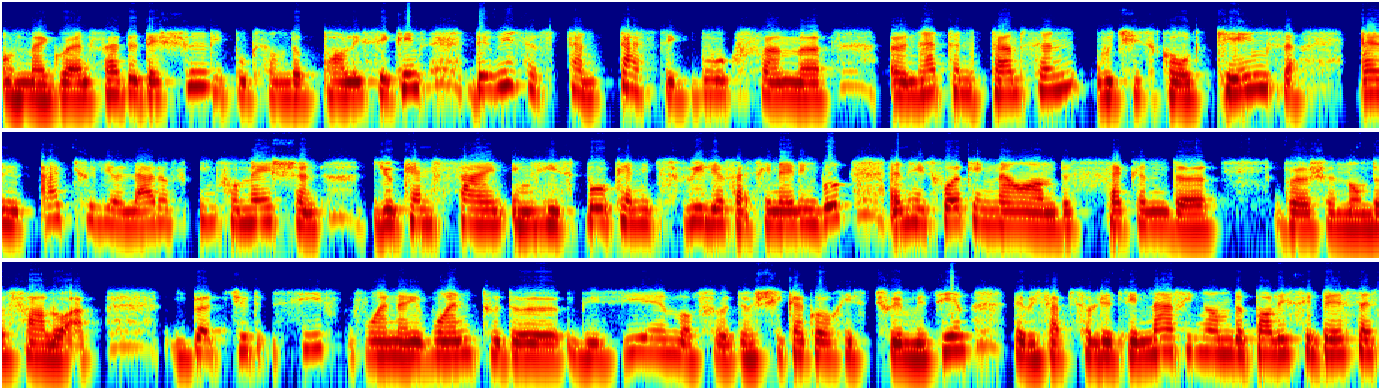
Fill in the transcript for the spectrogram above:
on my grandfather. There should be books on the policy kings. There is a fantastic book from uh, uh, Nathan Thompson, which is called Kings, and actually a lot of information you can find in his book and it's really a fascinating book. And he's working now on the second uh, version on the follow-up But you see, when I went to the museum of uh, the Chicago History Museum, there is absolutely nothing on the policy business,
